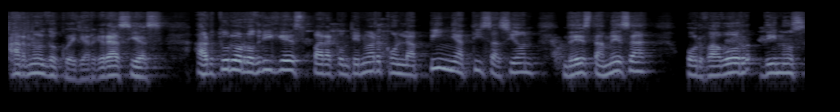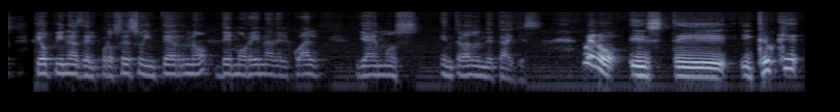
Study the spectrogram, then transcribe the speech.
Arnoldo Cuellar, gracias. Arturo Rodríguez, para continuar con la piñatización de esta mesa, por favor, dinos qué opinas del proceso interno de Morena, del cual ya hemos entrado en detalles. Bueno, este, y creo que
